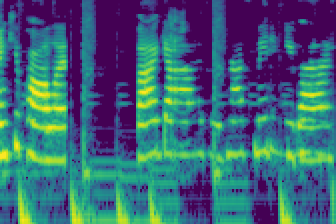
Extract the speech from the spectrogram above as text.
Thank you, Paula. Bye, guys. It was nice meeting you guys.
